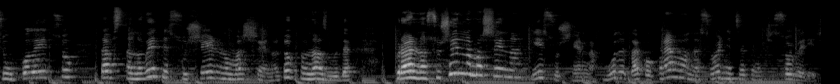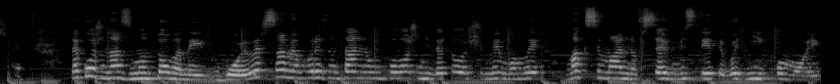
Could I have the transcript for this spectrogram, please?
цю полицю та встановити сушильну машину. Тобто у нас буде прально-сушильна машина і сушильна. Буде так окремо. На сьогодні це тимчасове рішення. Також у нас змонтований бойлер саме в горизонтальному положенні для того, щоб ми могли максимально все вмістити в одній коморі.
